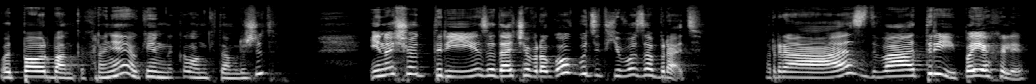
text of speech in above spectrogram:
Вот пауэрбанк охраняю, окей, на колонке там лежит. И на счет три задача врагов будет его забрать. Раз, два, три, поехали.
